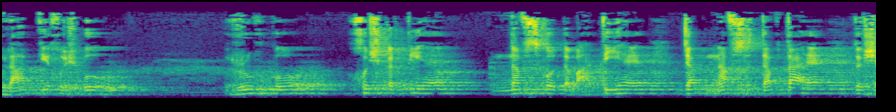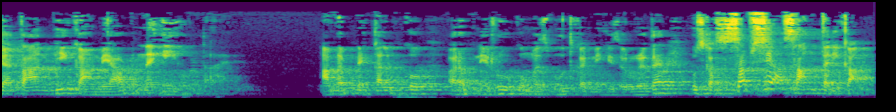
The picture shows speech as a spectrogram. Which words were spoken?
گلاب کی خوشبو روح کو خوش کرتی ہے، نفس کو دباتی ہے۔ جب نفس دبتا ہے تو شیطان بھی کامیاب نہیں ہوتا۔ ہمیں اپنے قلب کو اور اپنی روح کو مضبوط کرنے کی ضرورت ہے۔ اس کا سب سے آسان طریقہ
